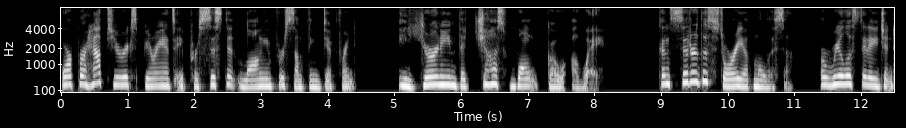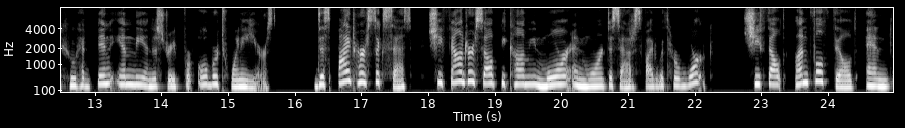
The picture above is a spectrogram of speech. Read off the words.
Or perhaps you experience a persistent longing for something different, a yearning that just won't go away. Consider the story of Melissa, a real estate agent who had been in the industry for over 20 years. Despite her success, she found herself becoming more and more dissatisfied with her work. She felt unfulfilled and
